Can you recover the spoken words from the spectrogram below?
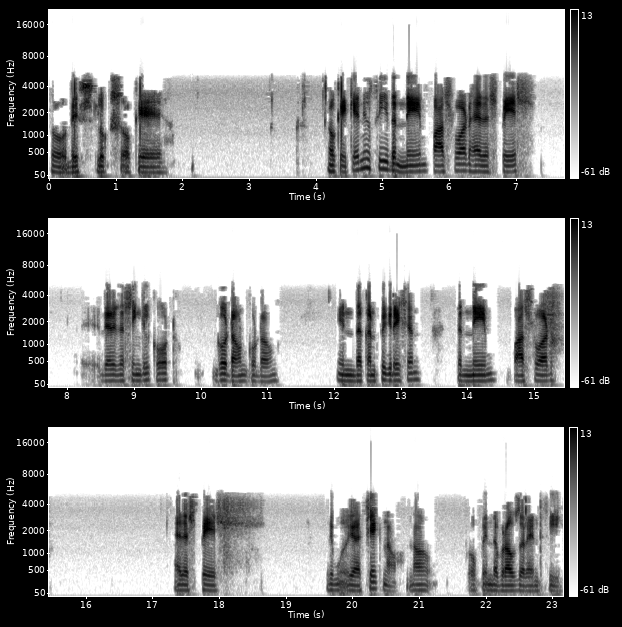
So this looks okay. Okay, can you see the name password has a space? There is a single quote. Go down, go down. In the configuration, the name password as a space remove yeah check now. Now open the browser and see.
